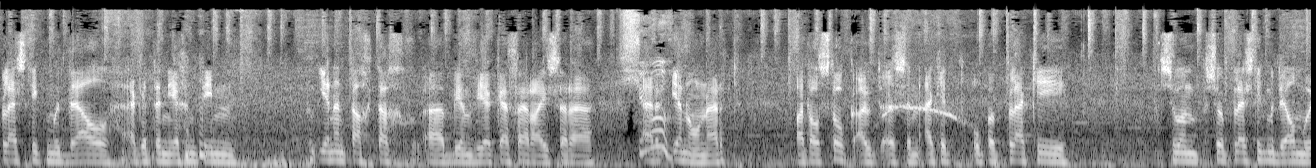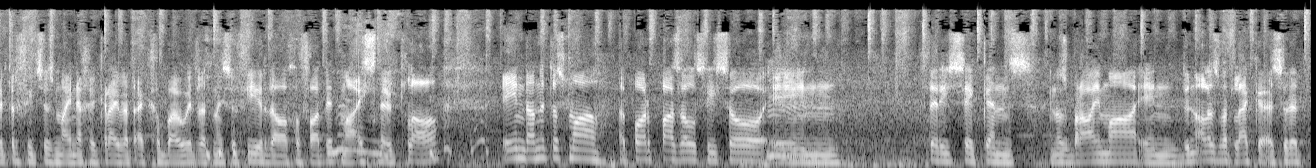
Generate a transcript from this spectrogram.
plastiek model. Ek het 'n 1981 uh, BMW Cafe Racer uh, R100 wat al stok oud is en ek het op 'n plekkie so 'n so plastiek model motorfiets soos myne gekry wat ek gebou het wat my so 4 dae gevat het, maar hy's nou klaar. En dan het ons maar 'n paar puzzles hierso mm. en 30 seconds en ons braai maar en doen alles wat lekker is. So dit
